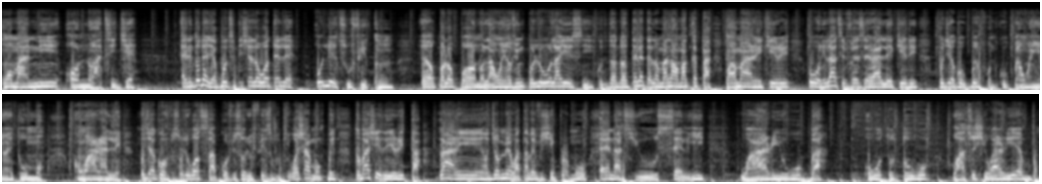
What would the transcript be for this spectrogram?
wọ́n máa ní ọ̀nà àtijẹ́ ẹni tó dẹ̀jẹ̀ pé ó ti níṣẹ́ lọ́wọ́ tẹ́lẹ̀ ó lè tún fi kún. Ọ̀pọ̀lọpọ̀ ọ̀nà làwọn èèyàn fi ń polówó láyè sí kò ti dandan tẹ́lẹ̀ tẹ́lẹ̀ máa láwọn mákẹ́tà wọn á máa rìn kiri. O ò ní láti fẹsẹ̀ ralẹ̀ kiri. Bó jẹ́ kó gbé fóònù kó pe àwọn èèyàn ẹ̀ tó mọ̀ kàn wá ralẹ̀. Bó jẹ́ kó fi sórí whatsapp kó fi sórí facebook ìwọ́ ṣàmọ̀ pé tó bá ṣe lè rí ta láàárín ọjọ́ mẹ́wàá tá a fẹ́ fi ṣe promo earn as you sell yìí wàá rí owó gbà. Owó tó tówó wàá tún ṣe rí ẹ̀bùn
